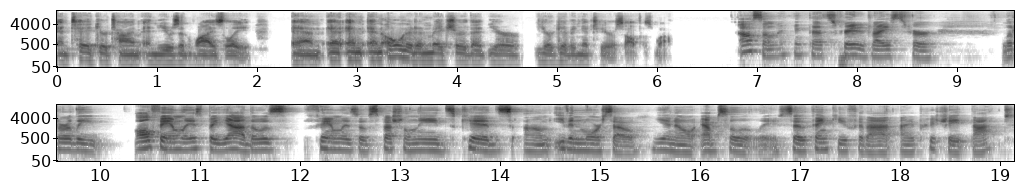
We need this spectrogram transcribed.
and take your time and use it wisely and, and, and own it and make sure that you're, you're giving it to yourself as well. Awesome. I think that's great advice for literally all families, but yeah, those families of special needs kids, um, even more so, you know, absolutely. So thank you for that. I appreciate that.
